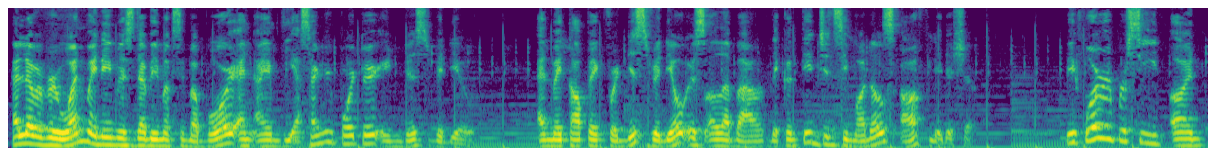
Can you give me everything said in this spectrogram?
Hello everyone, my name is Dehbbie Maxine Babor and I am the assigned reporter in this video. And my topic for this video is all about the contingency models of leadership. Before we proceed on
